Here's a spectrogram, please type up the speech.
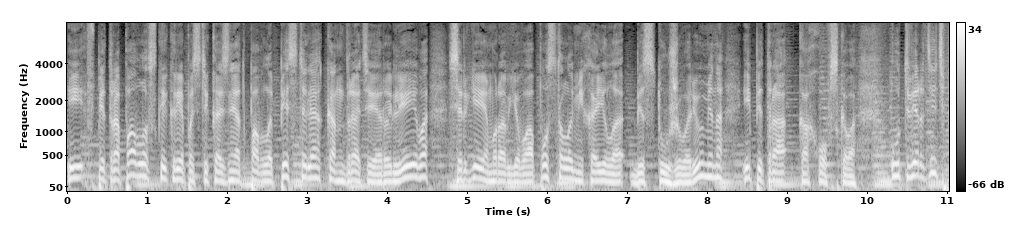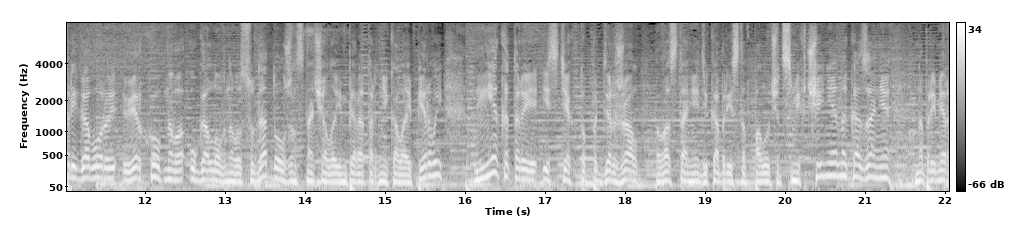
и в Петропавловской крепости казнят Павла Пестеля, Кондратия Рылеева, Сергея Муравьева-Апостола, Михаила Бестужева-Рюмина и Петра Каховского. Утвердить приговоры Верховного уголовного суда должен сначала император Николай I. Некоторые из тех, кто поддержал восстание декабристов, получат смягчение наказания, Казани, например,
